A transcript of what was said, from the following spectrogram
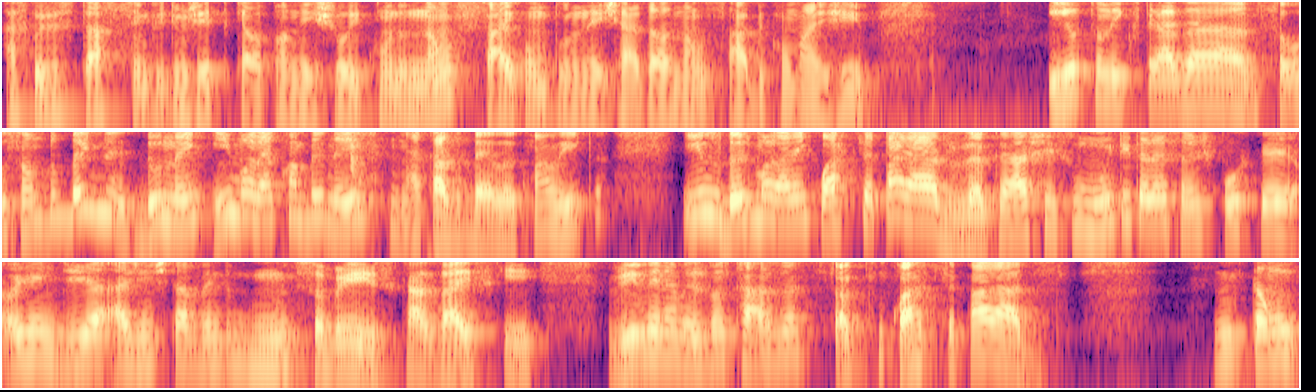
as coisas estar sempre de um jeito que ela planejou e quando não sai como planejado, ela não sabe como agir. E o Tonico traz a solução do, Benê, do Nem ir morar com a Benê na casa dela com a Lika e os dois morarem em quartos separados. Eu acho isso muito interessante porque hoje em dia a gente está vendo muito sobre isso. Casais que vivem na mesma casa, só que com quartos separados. Então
